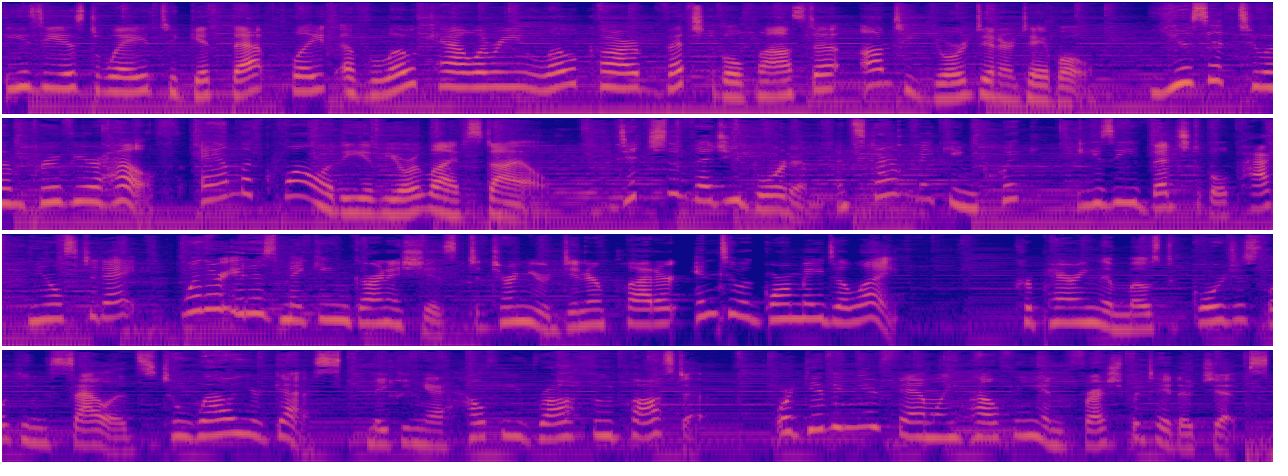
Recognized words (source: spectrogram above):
easiest way to get that plate of low calorie, low carb vegetable pasta onto your dinner table. Use it to improve your health and the quality of your lifestyle. Ditch the veggie boredom and start making quick, easy vegetable packed meals today. Whether it is making garnishes to turn your dinner platter into a gourmet delight, preparing the most gorgeous looking salads to wow your guests, making a healthy raw food pasta, or giving your family healthy and fresh potato chips.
